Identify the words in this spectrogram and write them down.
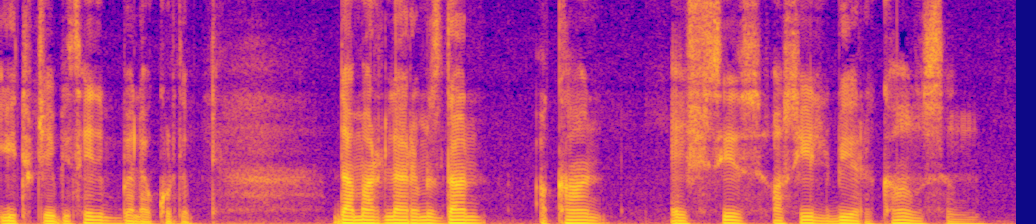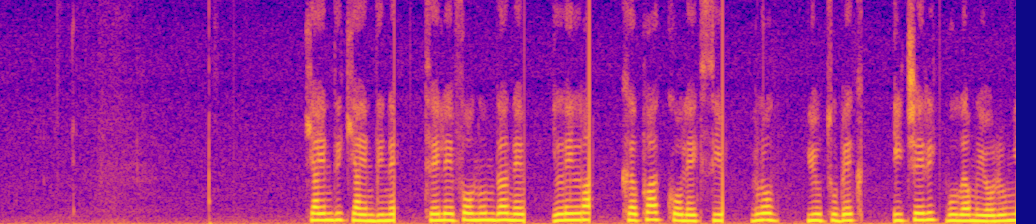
iyi Türkçe bilseydim böyle okurdum. Damarlarımızdan akan eşsiz asil bir kansın. kendi kendine, telefonumda ne, Leyla, kapak koleksiyon, blog, YouTube, içerik bulamıyorum,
